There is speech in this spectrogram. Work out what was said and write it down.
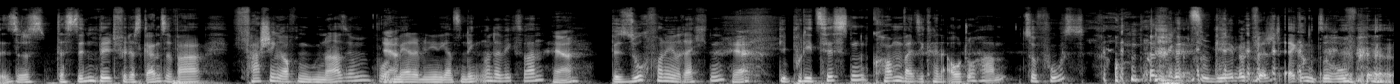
also das, das Sinnbild für das Ganze war Fasching auf dem Gymnasium, wo Ja. mehr oder weniger die ganzen Linken unterwegs waren. Ja. Besuch von den Rechten. Ja. Die Polizisten kommen, weil sie kein Auto haben, zu Fuß, um dann wieder zu gehen und Verstärkung zu rufen.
